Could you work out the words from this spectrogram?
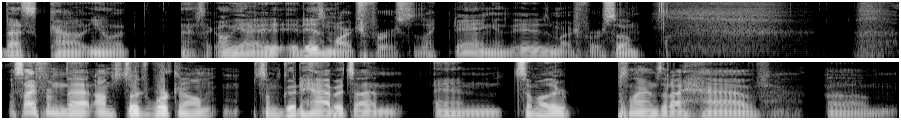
that's kind of you know it's like oh yeah it, it is March first. It's like dang it, it is March first. So aside from that, I'm still working on some good habits and and some other plans that I have um,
